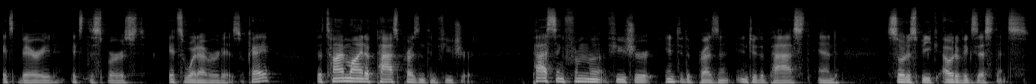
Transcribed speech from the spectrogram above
it's buried, it's dispersed, it's whatever it is, okay? The timeline of past, present, and future. Passing from the future into the present, into the past, and so to speak, out of existence.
